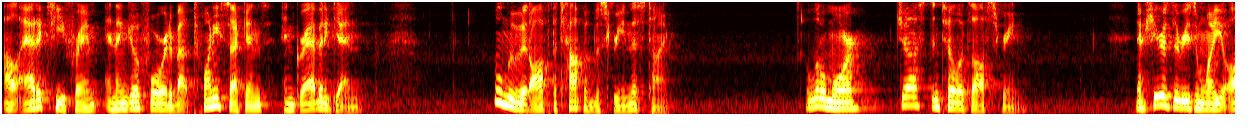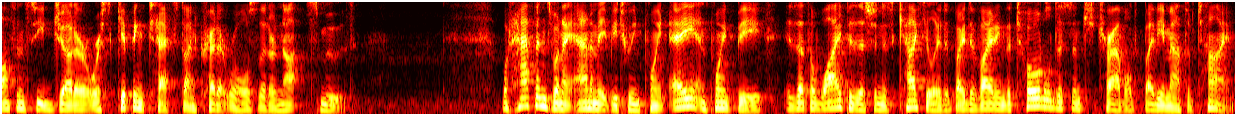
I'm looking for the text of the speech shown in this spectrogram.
I'll add a keyframe and then go forward about 20 seconds and grab it again. We'll move it off the top of the screen this time. A little more, just until it's off screen. Now here's the reason why you often see judder or skipping text on credit rolls that are not smooth. What happens when I animate between point A and point B is that the Y position is calculated by dividing the total distance traveled by the amount of time.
